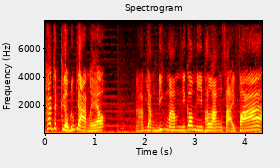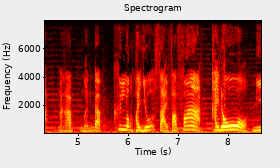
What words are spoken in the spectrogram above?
แทบจะเกือบทุกอย่างแล้ว นะครับอย่างบิ๊กมัมนี่ก็มีพลังสายฟ้านะครับเหมือนแบบขึ้นลมพายุสายฟ้าฟาด ไคโดมี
